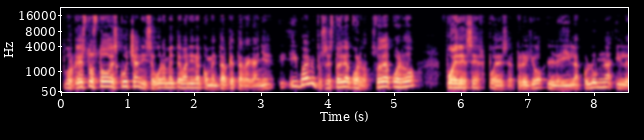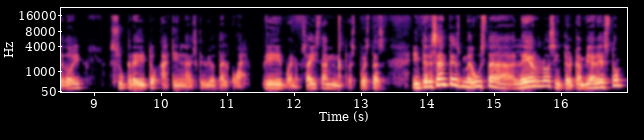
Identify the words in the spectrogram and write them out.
Porque estos todo escuchan y seguramente van a ir a comentar que te regañé. Y, bueno, pues estoy de acuerdo, estoy de acuerdo, puede ser, puede ser, pero yo leí la columna y le doy su crédito a quien la escribió tal cual. Y bueno, pues ahí están respuestas interesantes, me gusta leerlos, intercambiar esto.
